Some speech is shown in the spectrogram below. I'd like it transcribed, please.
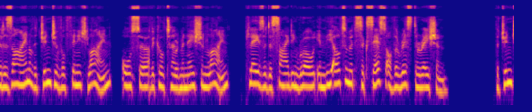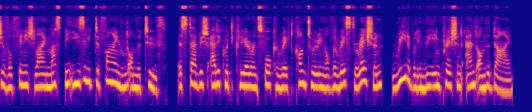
The design of the gingival finish line, or cervical termination line, plays a deciding role in the ultimate success of the restoration. The gingival finish line must be easily defined on the tooth, establish adequate clearance for correct contouring of the restoration, readable in the impression and on the die,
